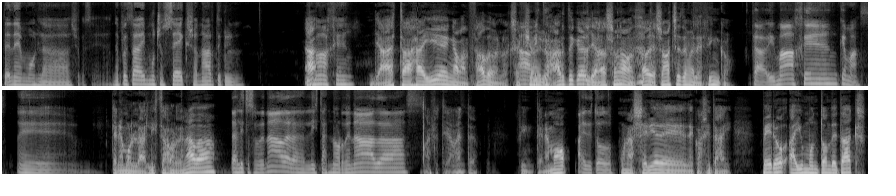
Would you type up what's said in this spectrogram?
Tenemos la, yo qué sé. Después hay muchos section, article, ah, imagen. Ya estás ahí en avanzado. Los ah, section y los articles ya son avanzados, ya son HTML5. Claro, imagen, ¿qué más? Eh, tenemos las listas ordenadas. Las listas ordenadas, las listas no ordenadas. Efectivamente. En fin, tenemos. Hay de todo. Una serie de cositas ahí pero hay un montón de tags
